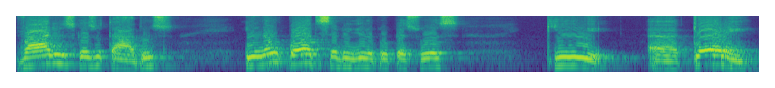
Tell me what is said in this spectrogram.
vários resultados e não pode ser vendido por pessoas que uh, querem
